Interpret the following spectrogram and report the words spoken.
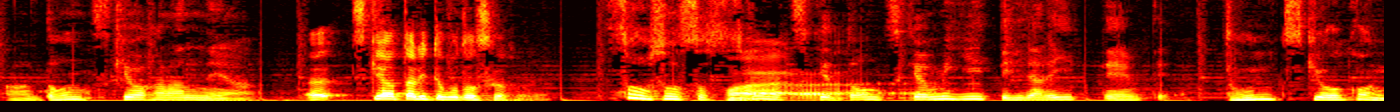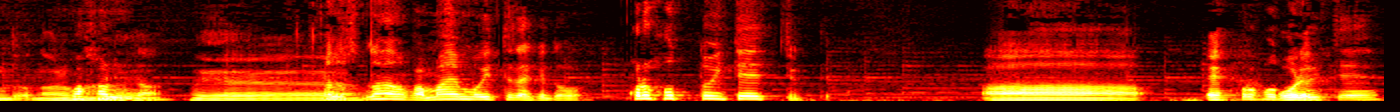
あ、ドンつきわからんねや。え、突き当たりってことですか、それ？そうそうそうそう、ドはいンつき、つきを右行って左行って、みたいどんつき分かんだ。なるほど、ね。わかるんだへえな。んか前も言ってたけど、これほっといてって言って。あー。え、これほっとい俺、て。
